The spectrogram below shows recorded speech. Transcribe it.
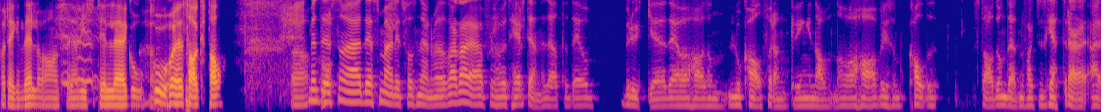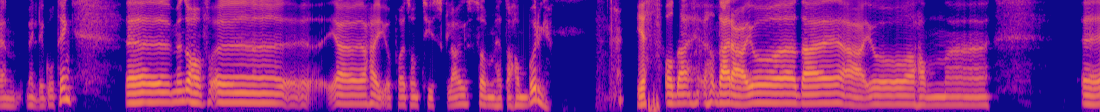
for egen del, og se- vise til eh, gode, gode salgstall. Ja. Men det som, er, det som er litt fascinerende med dette, her, der er jeg for så vidt helt enig i det at det å bruke det å ha sånn lokal forankring i navnet og ha liksom kalle stadion det den faktisk heter, er, er en veldig god ting. Uh, men du har eh, Jeg heier jo på et sånt tysk lag som heter Hamburg. Yes. Og der, der, er, jo, der er jo han eh, eh,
